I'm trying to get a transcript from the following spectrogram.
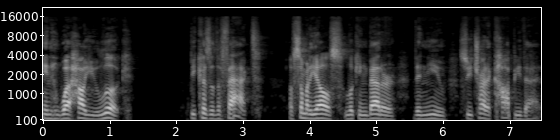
in what, how you look because of the fact of somebody else looking better than you. So you try to copy that.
